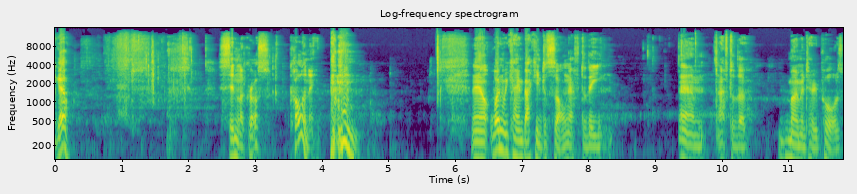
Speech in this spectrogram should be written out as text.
there you go. SynlakrosS Colony. now, when we came back into song after the um, after the momentary pause,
